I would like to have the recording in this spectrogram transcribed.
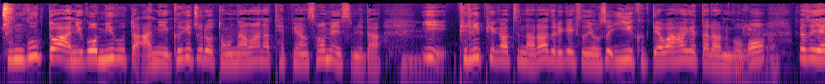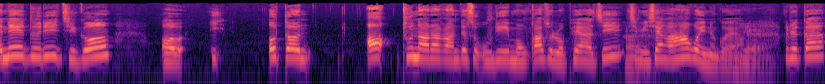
중국도 아니고 미국도 아닌 그게 주로 동남아나 태평양 섬에 있습니다. 음. 이 필리핀 같은 나라들에게 서 여기서 이 극대화 하겠다라는 거고. 예. 그래서 얘네들이 지금 어 이, 어떤 어, 두 나라가 안 돼서 우리 몸값을 높여야지 지금 이 생각하고 있는 거예요. 예. 그러니까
